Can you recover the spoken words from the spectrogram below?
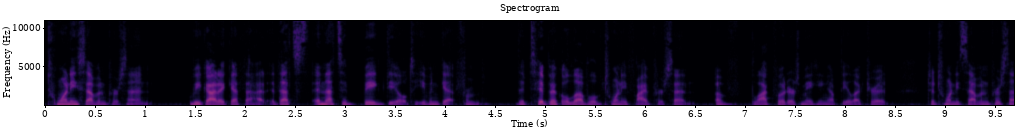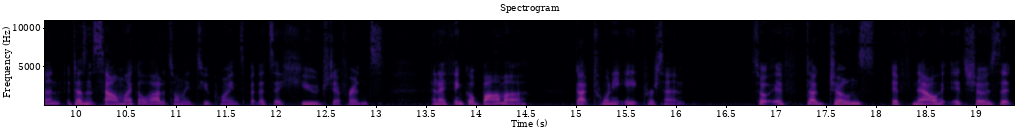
27 percent. We got to get that. That's and that's a big deal to even get from the typical level of 25% of black voters making up the electorate to 27%. It doesn't sound like a lot, it's only two points, but that's a huge difference. And I think Obama got 28%. So if Doug Jones, if now it shows that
